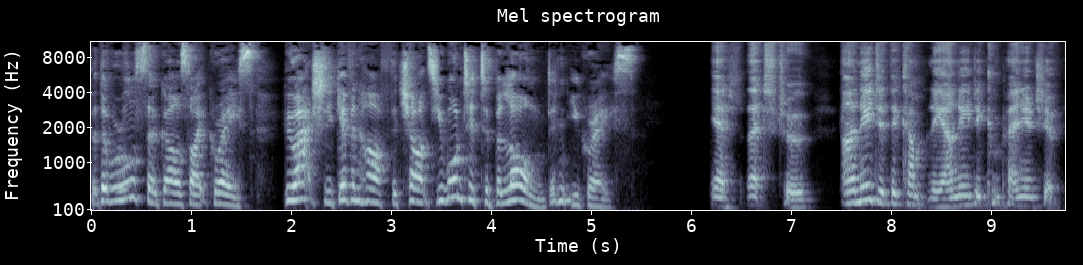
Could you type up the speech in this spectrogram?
but there were also girls like Grace who actually, given half the chance, you wanted to belong, didn't you, Grace? Yes, that's true. I needed the company, I needed companionship.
